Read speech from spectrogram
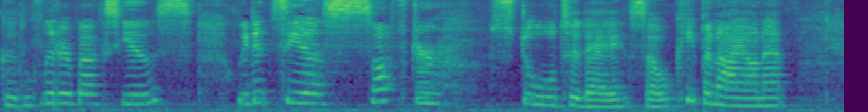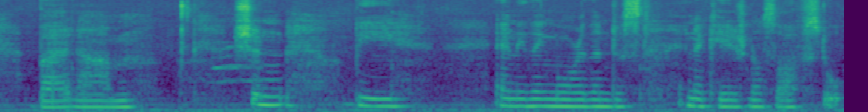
good litter box use. We did see a softer stool today, so keep an eye on it, but um, shouldn't be anything more than just an occasional soft stool.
